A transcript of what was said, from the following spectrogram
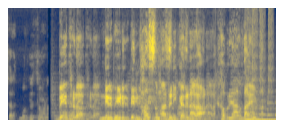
चला. बेधडक निर्भीड बिनधास्त मांडणी करणारा खबऱ्या लाईव्ह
